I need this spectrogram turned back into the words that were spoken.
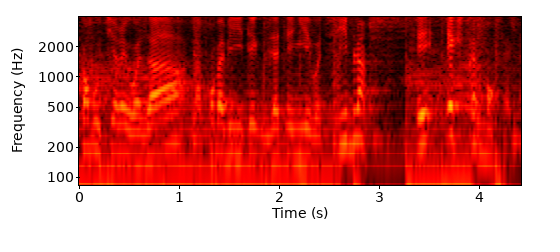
quand vous tirez au hasard, la probabilité que vous atteigniez votre cible est extrêmement faible.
